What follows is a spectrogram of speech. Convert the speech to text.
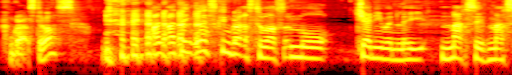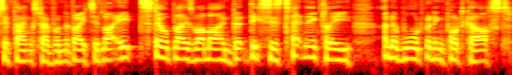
Congrats to us. I, I think less congrats to us and more genuinely massive, massive thanks to everyone that voted. Like it still blows my mind that this is technically an award-winning podcast.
